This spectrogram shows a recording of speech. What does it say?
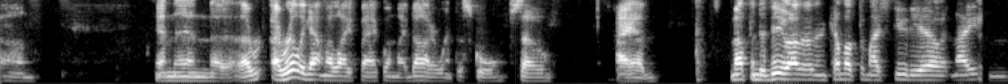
Um, and then uh, I, I really got my life back when my daughter went to school. So I had nothing to do other than come up to my studio at night. And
